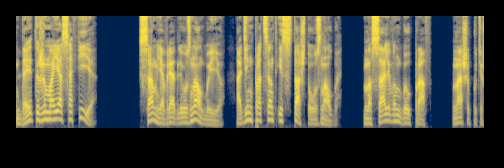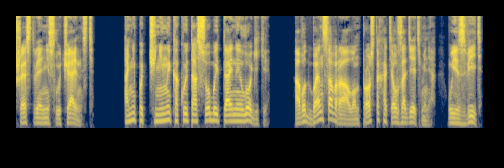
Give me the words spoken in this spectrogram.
Да это же моя София! Сам я вряд ли узнал бы ее, один процент из ста, что узнал бы. Но Салливан был прав. Наше путешествие не случайность. Они подчинены какой-то особой тайной логике. А вот Бен соврал, он просто хотел задеть меня, уязвить.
